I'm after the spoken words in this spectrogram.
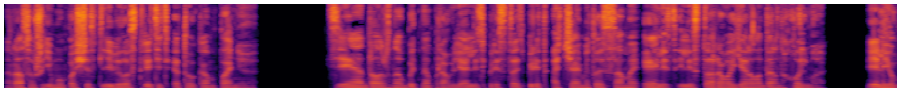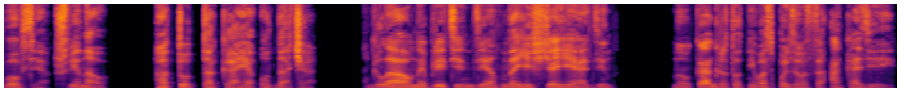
раз уж ему посчастливилось встретить эту компанию. Те, должно быть, направлялись предстать перед очами той самой Элис или старого Ярла Дарнхольма, или вовсе Швинау. А тут такая удача. Главный претендент, да еще и один. Ну как же тут не воспользоваться оказией?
